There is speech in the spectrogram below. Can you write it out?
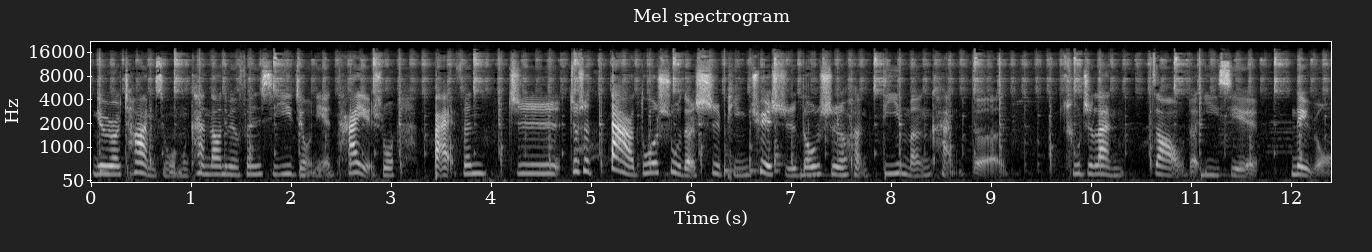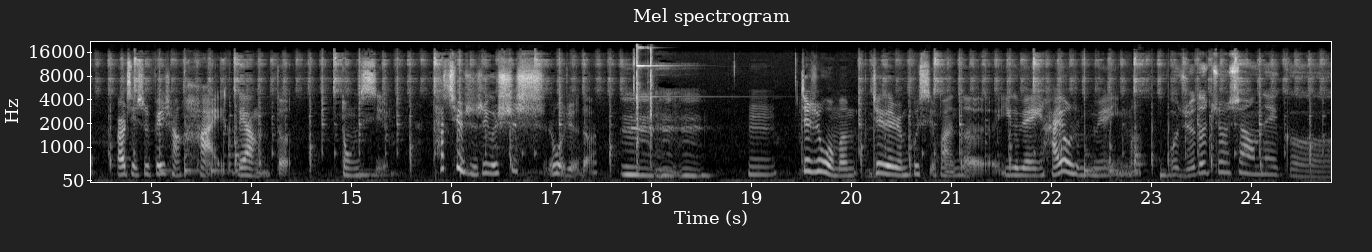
New York Times 我们看到那边分析，一九年他也说百分之就是大多数的视频确实都是很低门槛的粗制滥造的一些内容，而且是非常海量的东西。它确实是一个事实，我觉得。嗯嗯嗯，嗯，这是我们这个人不喜欢的一个原因。还有什么原因吗？我觉得就像那个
